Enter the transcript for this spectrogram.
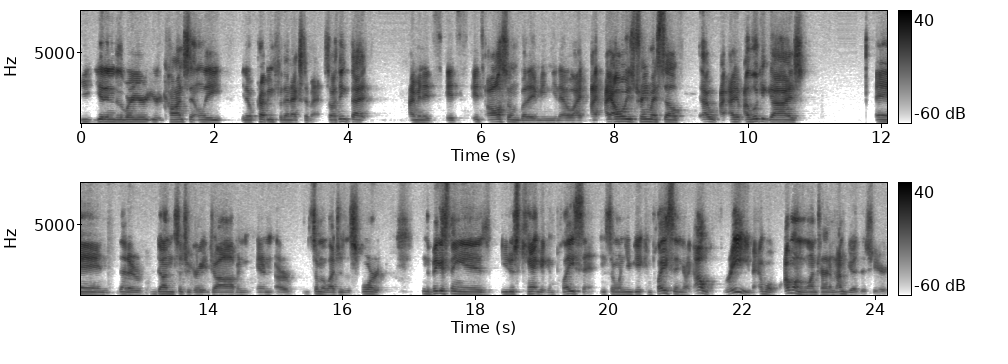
you get into the where you're you're constantly you know prepping for the next event. So I think that, I mean, it's it's it's awesome. But I mean, you know, I I, I always train myself. I, I I look at guys and that have done such a great job and and are some of the legends of the sport and the biggest thing is you just can't get complacent. And so when you get complacent, you're like, oh, three, man. Well, I won one tournament. I'm good this year.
